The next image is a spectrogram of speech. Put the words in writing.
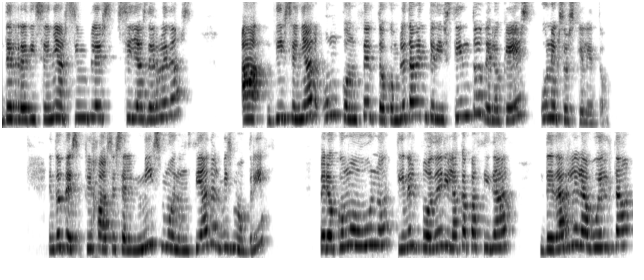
de rediseñar simples sillas de ruedas a diseñar un concepto completamente distinto de lo que es un exoesqueleto. Entonces, fijaos, es el mismo enunciado, el mismo brief, pero como uno tiene el poder y la capacidad de darle la vuelta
